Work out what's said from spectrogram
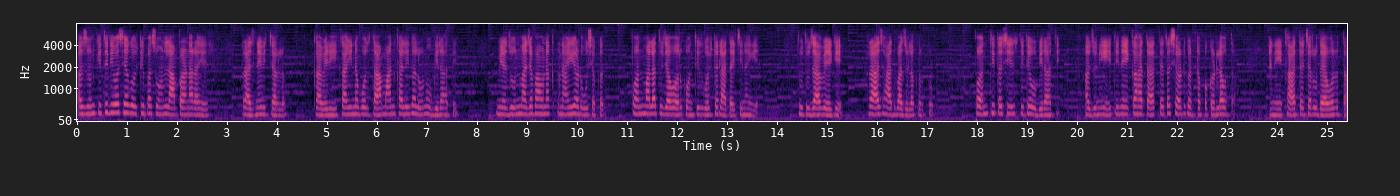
अजून किती दिवस या गोष्टीपासून लांब पडणार आहेस? राजने विचारलं. कावेरी काही न बोलता मान खाली घालून उभी राहते. मी अजून माझ्या भावना नाही अडवू शकत पण मला तुझ्यावर कोणतीच गोष्ट लादायची नाहीये. तू तुझा वेळ घे. राज हात बाजूला करतो. पण ती तशीच तिथे उभी राहते. अजूनही तिने एका हातात त्याचा शर्ट घट्ट पकडला होता आणि एक हात त्याच्या हृदयावर होता.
